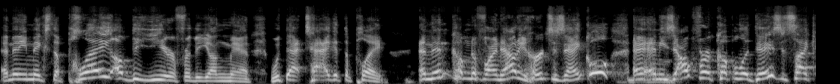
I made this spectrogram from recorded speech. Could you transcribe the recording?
and then he makes the play of the year for the young man with that tag at the plate. And then come to find out he hurts his ankle and, and he's out for a couple of days. It's like,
